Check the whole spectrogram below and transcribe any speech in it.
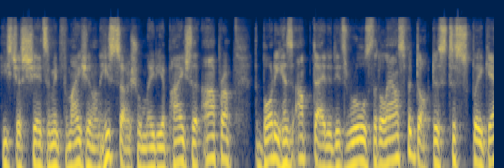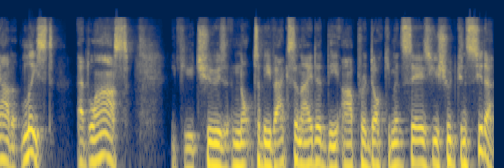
He's just shared some information on his social media page that AHPRA, the body, has updated its rules that allows for doctors to speak out at least at last. If you choose not to be vaccinated, the AHPRA document says you should consider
